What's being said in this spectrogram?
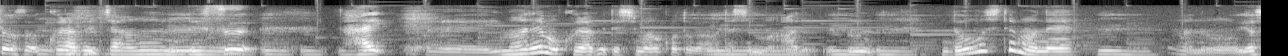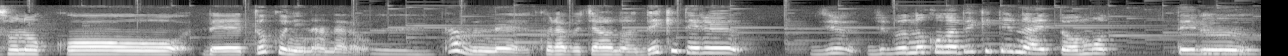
そうそう、うん比べちゃうんです。うんうんうん。はい、えー今でも比べてしまうことが私もある。うんうんうんどうしてもね、うん。あの、よその子で、特になんだろう。うん。多分ね、比べちゃうのは、できてる、じゅ自分の子ができてないと思ってる、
